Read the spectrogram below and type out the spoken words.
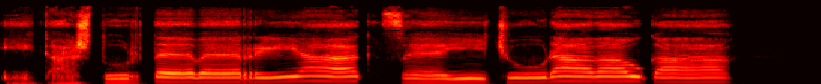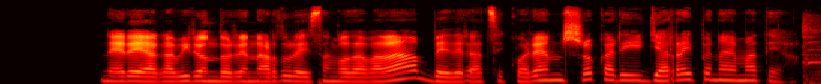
Ikasturte berriak ze itxura dauka. Nerea gabirondoren ardura izango da bada, bederatzikoaren sokari jarraipena ematea.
